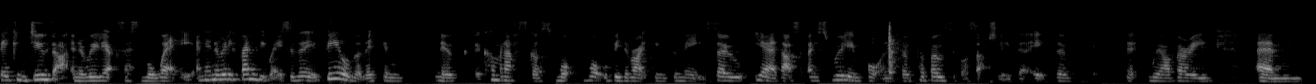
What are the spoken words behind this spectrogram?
they can do that in a really accessible way and in a really friendly way. So they feel that they can you know come and ask us what what would be the right thing for me so yeah that's it's really important for, for both of us actually that it's a that we are very um,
